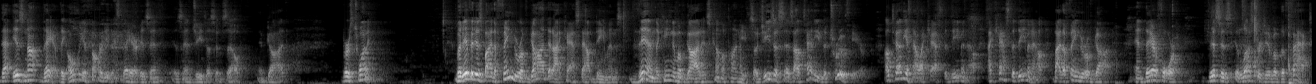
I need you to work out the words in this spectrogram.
that is not there. The only authority that's there is in, is in Jesus himself and God. Verse 20. But if it is by the finger of God that I cast out demons, then the kingdom of God has come upon you. So Jesus says, I'll tell you the truth here. I'll tell you how I cast the demon out. I cast the demon out by the finger of God. And therefore, this is illustrative of the fact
